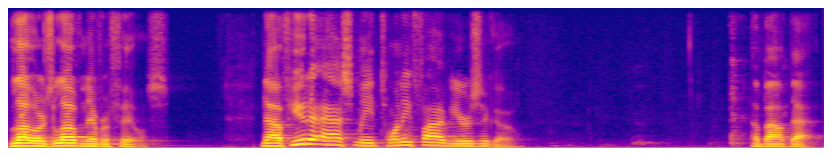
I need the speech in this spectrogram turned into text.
Lovers, love never fails. Now, if you'd have asked me 25 years ago about that,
